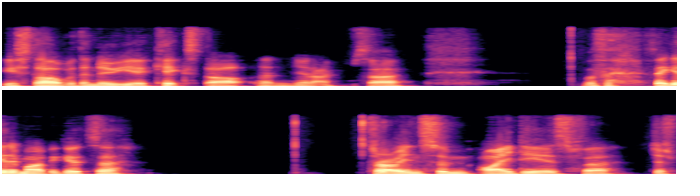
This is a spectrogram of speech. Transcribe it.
you start with a New Year kickstart, and you know, so we figured it might be good to throw in some ideas for just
